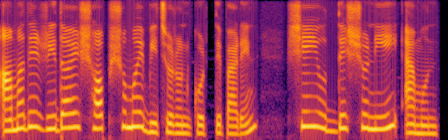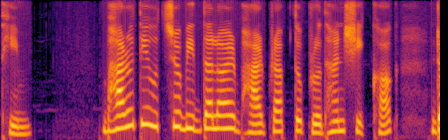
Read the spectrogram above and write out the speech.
আমাদের হৃদয়ে সবসময় বিচরণ করতে পারেন সেই উদ্দেশ্য নিয়েই এমন থিম। ভারতীয় উচ্চ বিদ্যালয়ের ভারপ্রাপ্ত প্রধান শিক্ষক ড.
